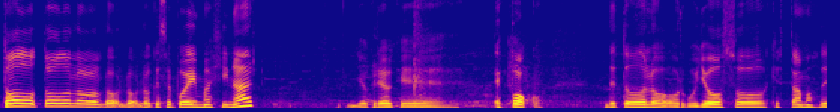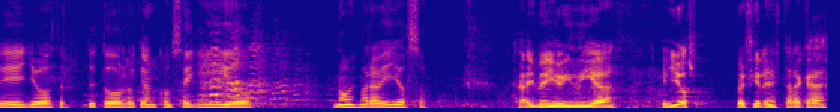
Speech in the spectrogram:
todo, todo lo, lo que se puede imaginar yo creo que es poco de todo lo orgullosos que estamos de ellos, de, todo lo que han conseguido. No, es maravilloso. Jaime, y hoy día ellos prefieren estar acá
